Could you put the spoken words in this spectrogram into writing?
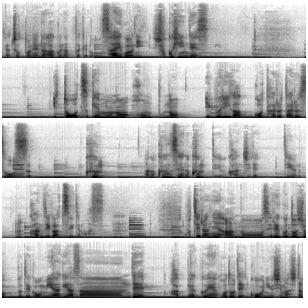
じゃあちょっとね長くなったけど最後に食品です。伊藤漬物本舗のいぶりがっこタルタルソース。くん。あの燻製のくんっていう感じでっていう感じがついてます、うん、こちらねあのセレクトショップというかお土産屋さんで800円ほどで購入しました。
